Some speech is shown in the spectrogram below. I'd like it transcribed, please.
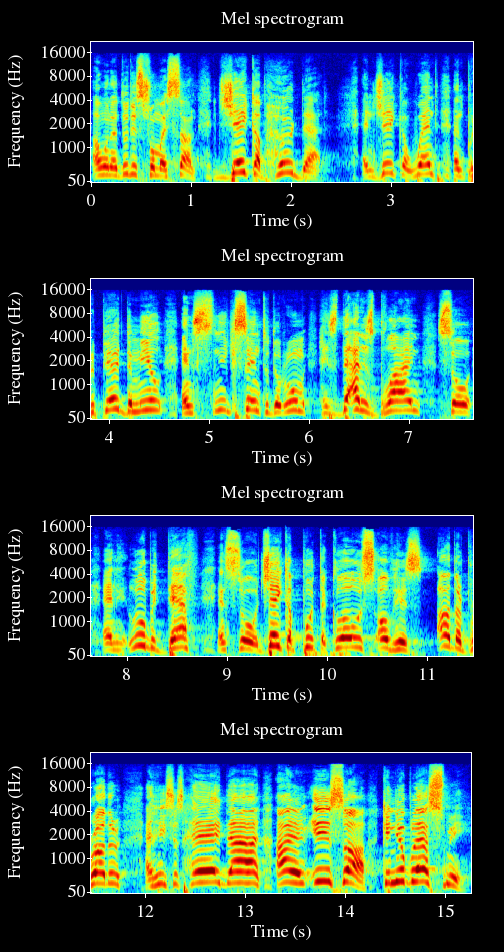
I want to do this for my son. Jacob heard that. And Jacob went and prepared the meal and sneaks into the room. His dad is blind, so and a little bit deaf. And so Jacob put the clothes of his other brother and he says, Hey dad, I am Esau. Can you bless me?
